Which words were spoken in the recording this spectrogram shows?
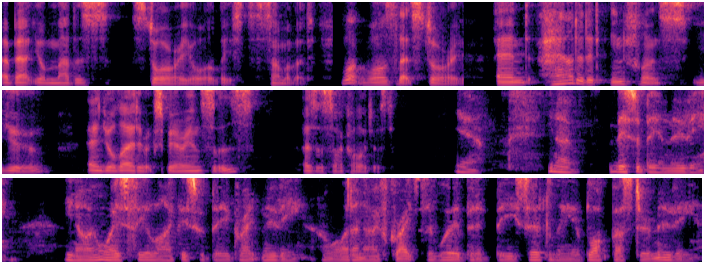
about your mother's story, or at least some of it. What was that story? And how did it influence you and your later experiences as a psychologist? Yeah. You know, this would be a movie. You know, I always feel like this would be a great movie. Well, I don't know if great's the word, but it'd be certainly a blockbuster movie.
